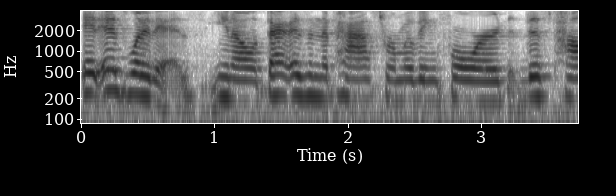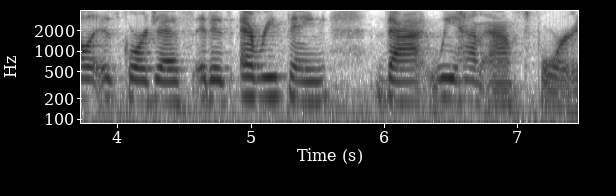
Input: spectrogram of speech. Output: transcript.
it is what it is. You know, that is in the past. We're moving forward. This palette is gorgeous. It is everything that we have asked for.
